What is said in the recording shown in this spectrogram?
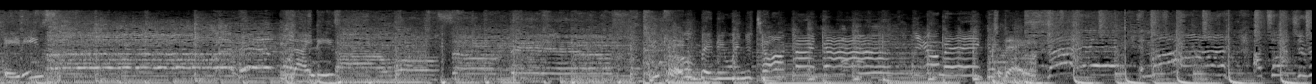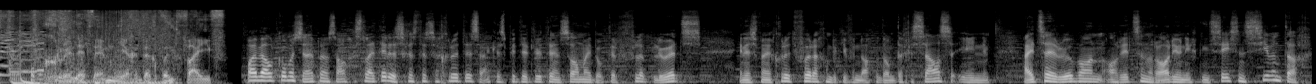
80s, 90s. Oh, baby, when you talk like that, you make Today. Groot FM 90.5. Baie welkom as jy net by ons aangesluit het. Dis gister se grootes. Ek is Pieter Kloete en saam met Dr Flip Loots en dit is my groot voorreg om 'n bietjie vandag met hom te gesels en hy het sy loopbaan alreeds in radio in 1976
